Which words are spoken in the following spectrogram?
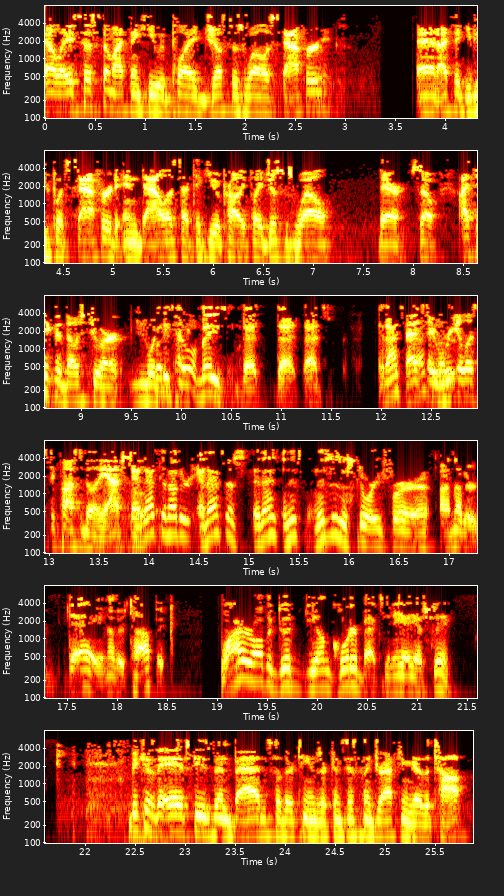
LA system, I think he would play just as well as Stafford. And I think if you put Stafford in Dallas, I think he would probably play just as well. there. So I think that those two are. Would but it's still amazing that that that's and that's, that's, that's a another, realistic possibility, absolutely. And that's another, and that's a, and, and this, and this is a story for another day, another topic. Why are all the good young quarterbacks in the AFC? Because the AFC has been bad, and so their teams are consistently drafting near the top.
